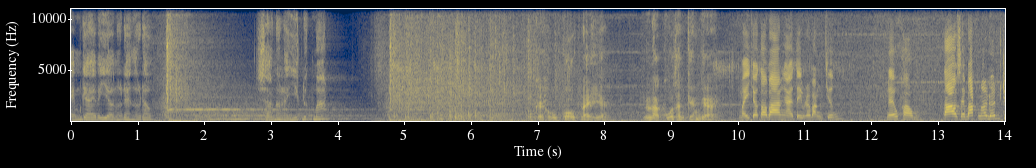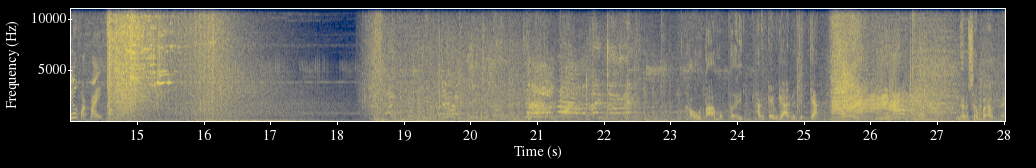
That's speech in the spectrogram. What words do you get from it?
kẽm gai bây giờ nó đang ở đâu? Sao nó lại giết nước mát? Cái hũ cốt này á Là của thằng kẽm gai. Mày cho tao ba ngày tìm ra bằng chứng. Nếu không Tao sẽ bắt nó đến trước mặt mày. Hậu tạ một tỷ Thằng kẽm gai nó chết chắc. Nếu sau ba ngày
